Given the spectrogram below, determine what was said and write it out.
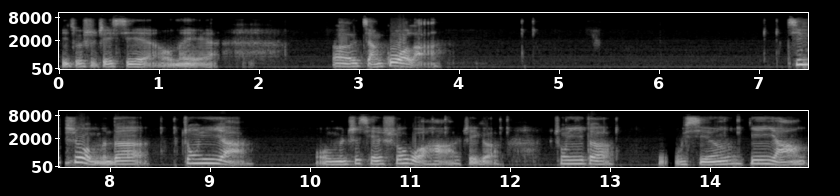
也就是这些，我们也呃讲过了。其实我们的中医啊，我们之前说过哈，这个中医的五行阴阳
